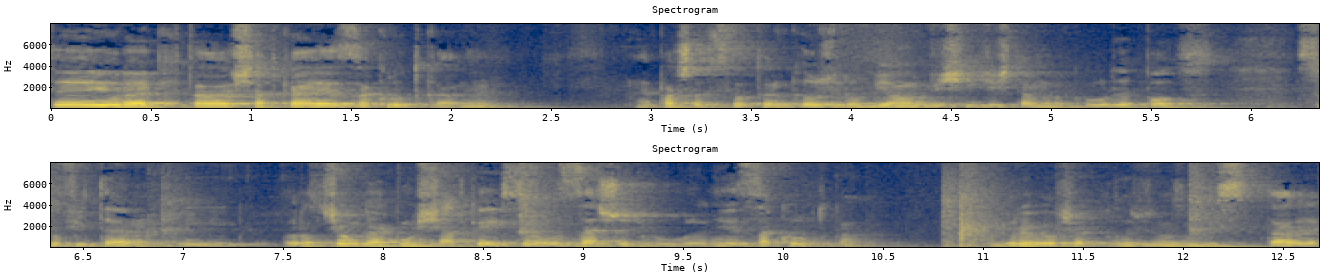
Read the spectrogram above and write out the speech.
Ty Jurek, ta siatka jest za krótka, nie? Ja patrzę, co ten gość robi, on wisi gdzieś tam, kurde, pod sufitem i rozciąga jakąś siatkę i chce ją zeszyć w ogóle, nie jest za krótka. Jurek Owsiak podchodzi do nas i mówi, stary,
